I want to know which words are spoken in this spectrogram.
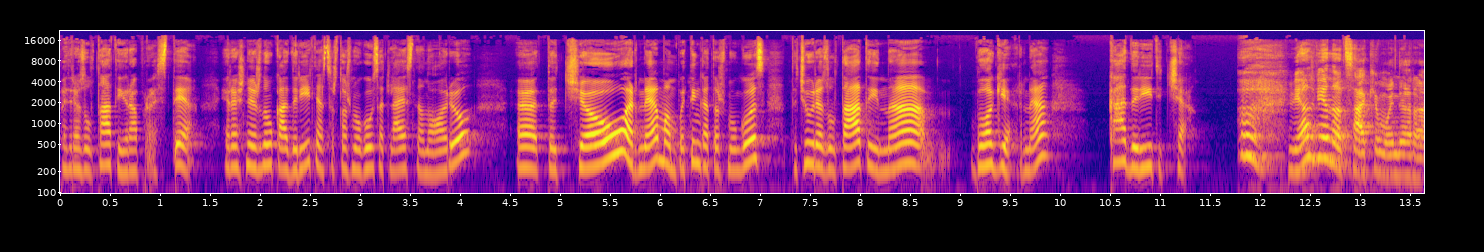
bet rezultatai yra prasti. Ir aš nežinau, ką daryti, nes aš to žmogaus atleisti nenoriu. E, tačiau, ar ne, man patinka tas žmogus, tačiau rezultatai, na, blogi, ar ne? Ką daryti čia? Uh, vėl vieno atsakymo nėra.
